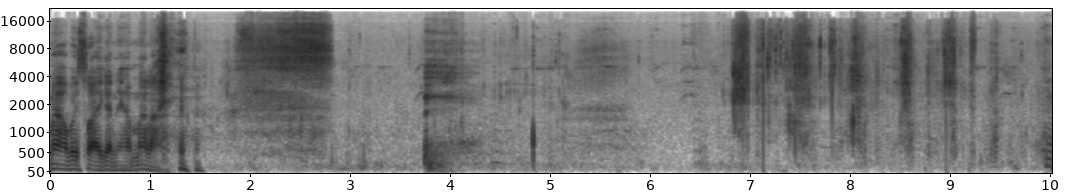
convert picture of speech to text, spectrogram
มาเอาไปซอยกันนะครับมาหลาย จ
